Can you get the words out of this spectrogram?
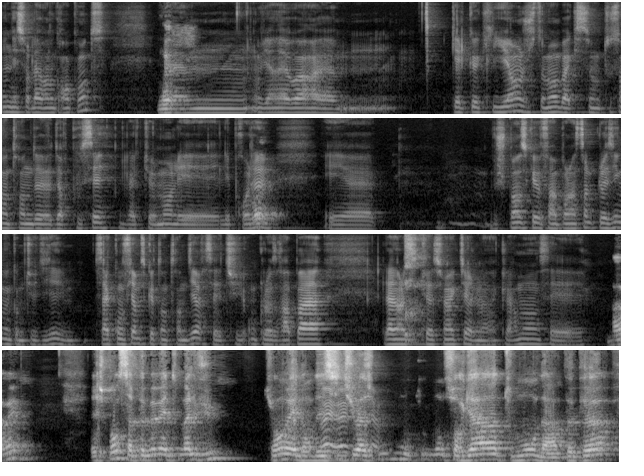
on est sur la vente grand compte. Euh, on vient d'avoir euh, quelques clients, justement, bah, qui sont tous en train de, repousser actuellement les, projets. Et je pense que pour l'instant, le closing, comme tu dis, ça confirme ce que tu es en train de dire. Tu, on ne closera pas là dans la situation actuelle. clairement, c'est. Bah ouais? Et je pense que ça peut même être mal vu. Tu vois, dans des situations où tout le monde se regarde, tout le monde a un peu peur.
